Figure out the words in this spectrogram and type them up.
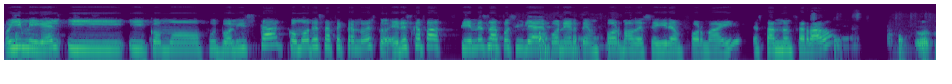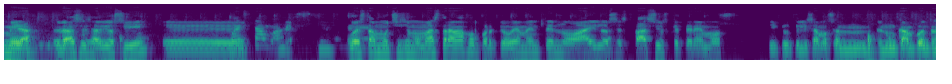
Oye, Miguel, y, y como futbolista, ¿cómo te está afectando esto? ¿Eres capaz, tienes la posibilidad de ponerte en forma o de seguir en forma ahí, estando encerrado? Mira, gracias a Dios sí. eh, Cuesta más. cuesta muchísimo más trabajo porque obviamente no hay los espacios que tenemos y que utilizamos en, en un campo de Y hay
